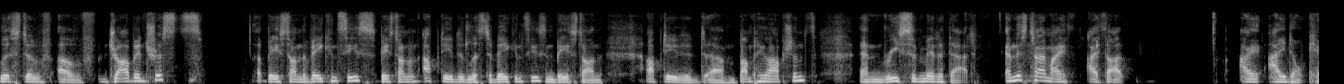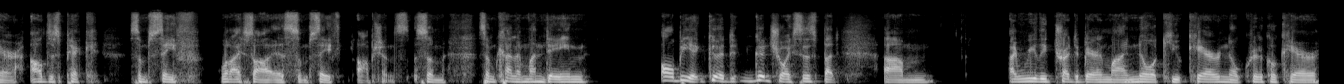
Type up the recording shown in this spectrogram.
list of of job interests uh, based on the vacancies, based on an updated list of vacancies, and based on updated um, bumping options, and resubmitted that. And this time, I I thought, I I don't care. I'll just pick some safe. What I saw as some safe options, some some kind of mundane albeit good good choices, but um, I really tried to bear in mind no acute care, no critical care,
